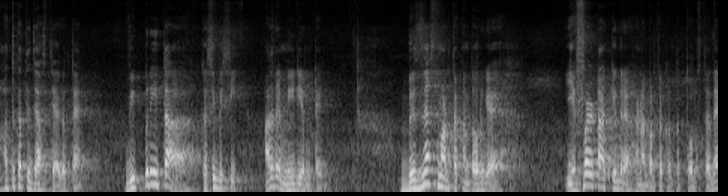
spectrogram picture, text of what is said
ಮಾತುಕತೆ ಜಾಸ್ತಿ ಆಗುತ್ತೆ. ವಿಪರೀತ ಕಸಿಬಿಸಿ, ಆದರೆ ಮೀಡಿಯಮ್ ಟೈಮ್ ಬಿಸ್ನೆಸ್ ಮಾಡ್ತಕ್ಕಂಥವ್ರಿಗೆ ಎಫರ್ಟ್ ಹಾಕಿದರೆ ಹಣ ಬರ್ತಕ್ಕಂಥ ತೋರಿಸ್ತಾ ಇದೆ.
